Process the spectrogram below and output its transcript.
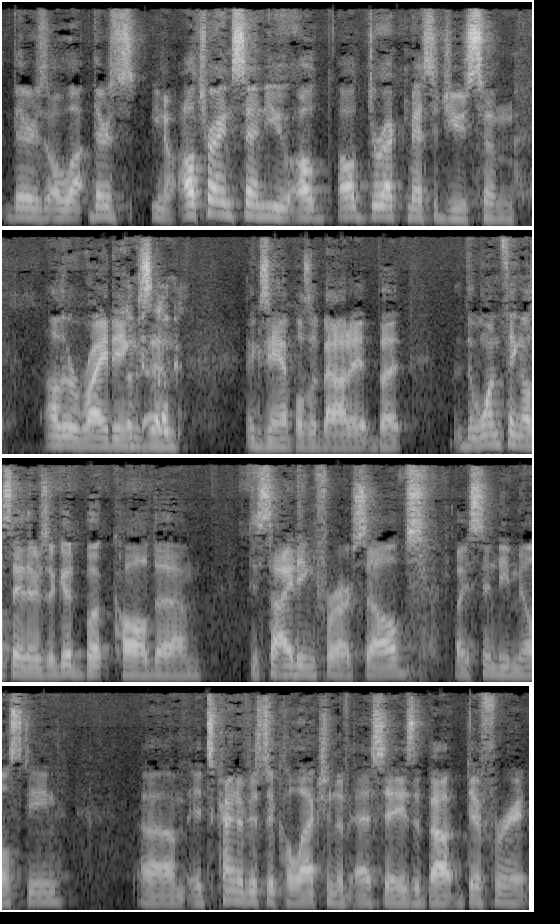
there's a lot. There's, you know, I'll try and send you. I'll I'll direct message you some other Okay, writings and okay. examples about it. But the one thing I'll say, there's a good book called um, "Deciding for Ourselves" by Cindy Milstein. Um, it's kind of just a collection of essays about different,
